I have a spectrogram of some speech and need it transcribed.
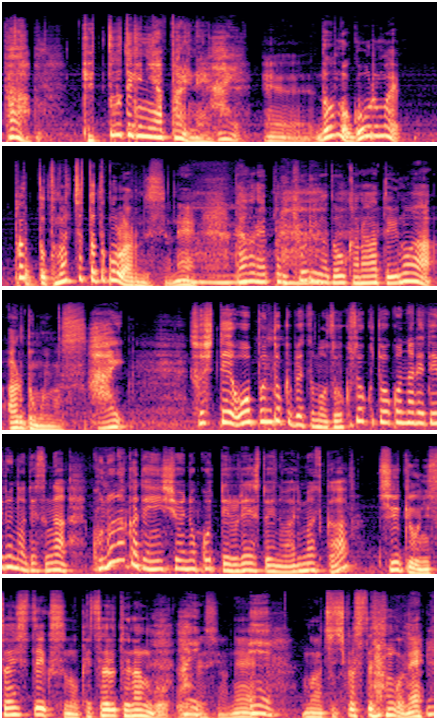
ただ決闘的にやっぱりね、はい、えー、どうもゴール前パッと止まっちゃったところがあるんですよね。だからやっぱり距離がどうかなというのはあると思います。はい。そしてオープン特別も続々と行われているのですがこの中で印象に残っているレースというのはありますか？宗教2歳ステークスのケツァルテナンゴですよね。はいええ、まあチチカステナンゴね、うん、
